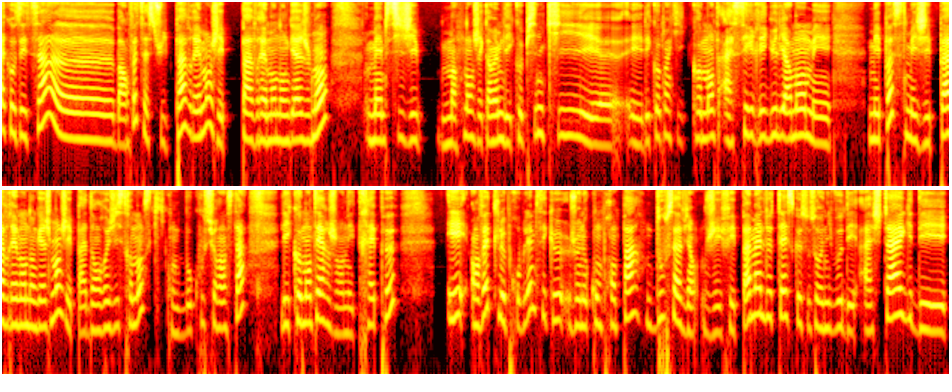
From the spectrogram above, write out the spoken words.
à côté de ça, euh, bah en fait, ça suit pas vraiment. J'ai pas vraiment d'engagement, même si j'ai maintenant j'ai quand même des copines qui euh, et des copains qui commentent assez régulièrement mes mes posts, mais j'ai pas vraiment d'engagement, j'ai pas d'enregistrement, ce qui compte beaucoup sur Insta. Les commentaires, j'en ai très peu. Et en fait, le problème, c'est que je ne comprends pas d'où ça vient. J'ai fait pas mal de tests, que ce soit au niveau des hashtags, des,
